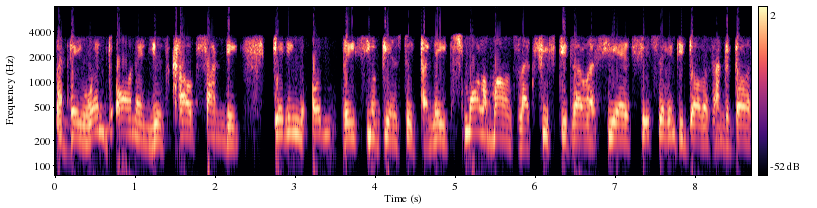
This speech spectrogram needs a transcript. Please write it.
but they went on and used crowdfunding, getting ordinary Ethiopians to donate small amounts like $50 here, $70, $100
